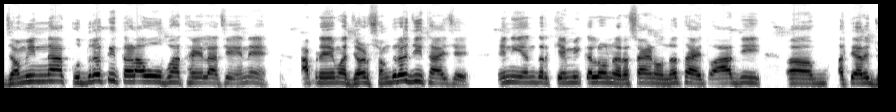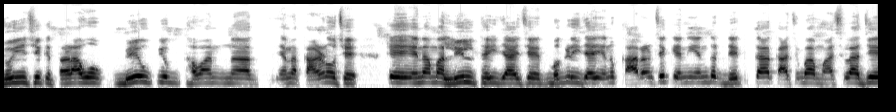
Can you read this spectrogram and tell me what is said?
જમીનના કુદરતી તળાવો ઊભા થયેલા છે એને આપણે એમાં જળ સંગ્રહજી થાય છે એની અંદર કેમિકલો અને રસાયણો ન થાય તો આ જે અત્યારે જોઈએ છીએ કે તળાવો બે ઉપયોગ થવાના એના કારણો છે કે એનામાં લીલ થઈ જાય છે બગડી જાય એનું કારણ છે કે એની અંદર ડેટકા કાચબા માછલા જે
